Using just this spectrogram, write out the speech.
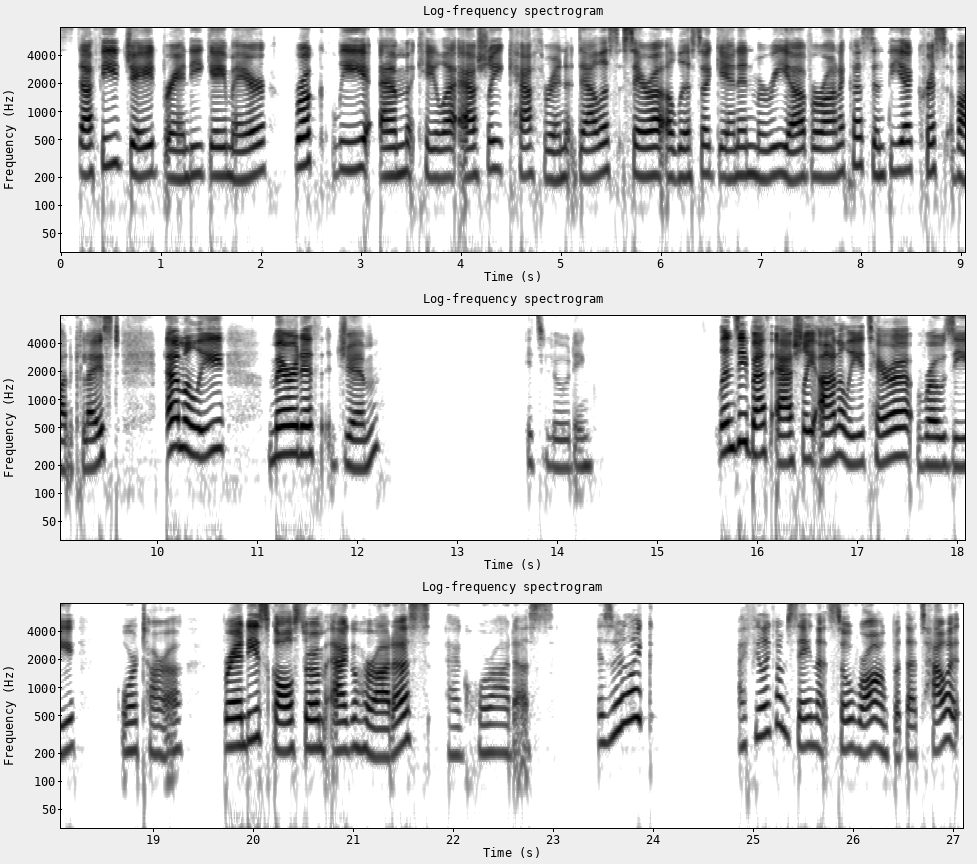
Steffi, Jade, Brandy, Gay Mayer, Brooke, Lee, M, Kayla, Ashley, Catherine, Dallas, Sarah, Alyssa, Gannon, Maria, Veronica, Cynthia, Chris Von Kleist, Emily, Meredith, Jim. It's loading. Lindsay, Beth, Ashley, Annalie, Tara, Rosie, or Tara, Brandy, Skullstorm, Aghoradas, Aghoradas. Is there like, I feel like I'm saying that so wrong, but that's how it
